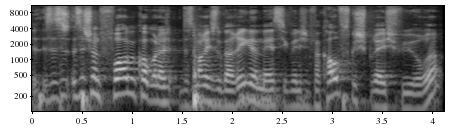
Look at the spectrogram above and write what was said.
es ist, es ist schon vorgekommen, oder das mache ich sogar regelmäßig, wenn ich ein Verkaufsgespräch führe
